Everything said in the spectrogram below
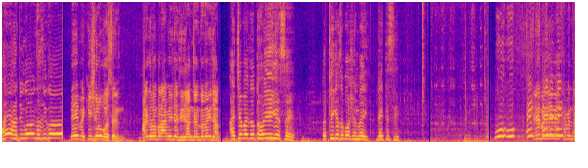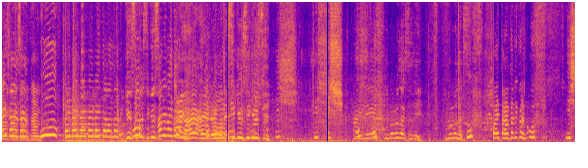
হ্যাঁ হাজিগঞ্জ হাজিগঞ্জ এই ভাই কি শুরু করছেন? আরেকজন নাম্বার আমি যাচ্ছি জান জান তাড়াতাড়ি যান। আচ্ছা ভাই তো তো হয়েই গেছে। তো ঠিক আছে বসেন ভাই যাইতেছি। তাড়াতাড়ি করেন উফ। ইস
